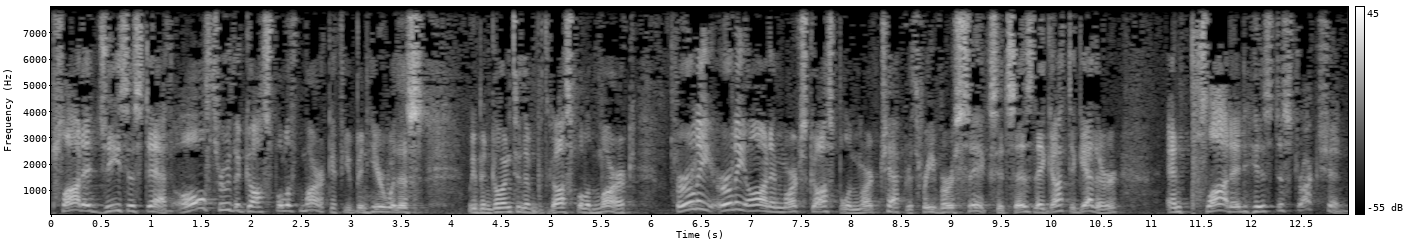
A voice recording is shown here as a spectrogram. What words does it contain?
plotted Jesus' death all through the Gospel of Mark. If you've been here with us, we've been going through the Gospel of Mark. Early, early on in Mark's Gospel, in Mark chapter 3 verse 6, it says they got together and plotted his destruction.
